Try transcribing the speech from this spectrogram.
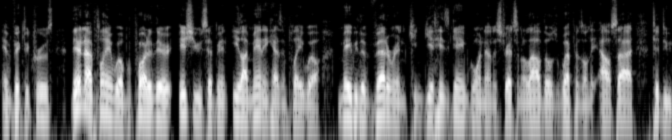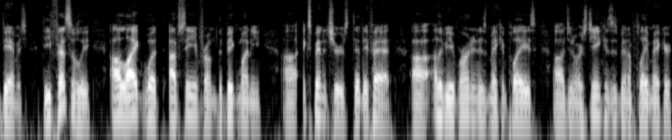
and Victor Cruz. They're not playing well, but part of their issues have been Eli Manning hasn't played well. Maybe the veteran can get his game going down the stretch and allow those weapons on the outside to do damage. Defensively, I like what I've seen from the big money uh, expenditures that they've had. Uh, Olivier Vernon is making plays. Uh, Janoris Jenkins has been a playmaker.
